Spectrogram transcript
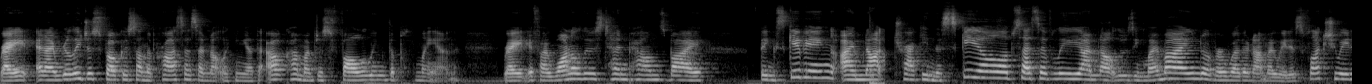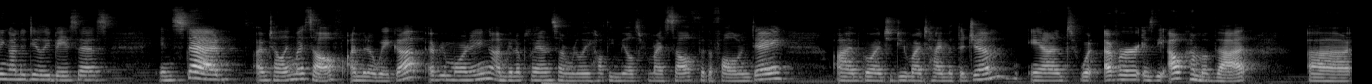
right? And I'm really just focused on the process. I'm not looking at the outcome. I'm just following the plan, right? If I want to lose 10 pounds by Thanksgiving, I'm not tracking the scale obsessively. I'm not losing my mind over whether or not my weight is fluctuating on a daily basis. Instead, I'm telling myself I'm going to wake up every morning. I'm going to plan some really healthy meals for myself for the following day. I'm going to do my time at the gym, and whatever is the outcome of that, uh,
